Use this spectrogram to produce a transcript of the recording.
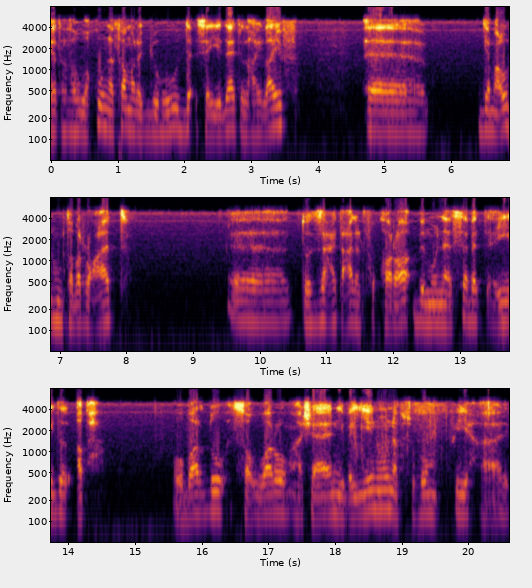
يتذوقون ثمرة جهود سيدات ال high life آه، جمعوا لهم تبرعات. توزعت على الفقراء بمناسبة عيد الأضحى. وبرضو صوروا عشان يبينوا نفسهم في حالة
